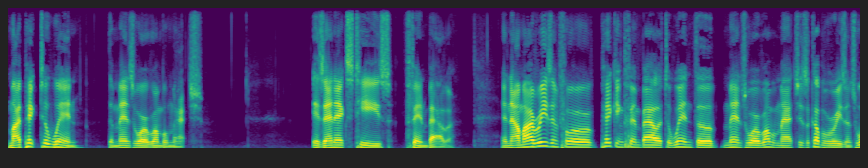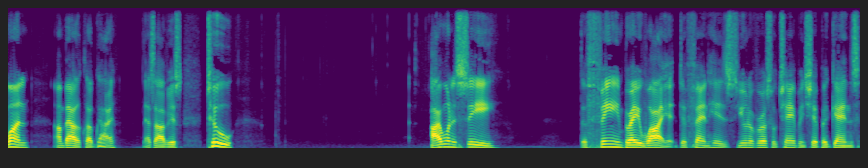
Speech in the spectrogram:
My pick to win the men's Royal Rumble match is NXT's Finn Balor. And now my reason for picking Finn Balor to win the men's Royal Rumble match is a couple of reasons. One, I'm Balor Club guy. That's obvious. Two, I want to see the Fiend Bray Wyatt defend his Universal Championship against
